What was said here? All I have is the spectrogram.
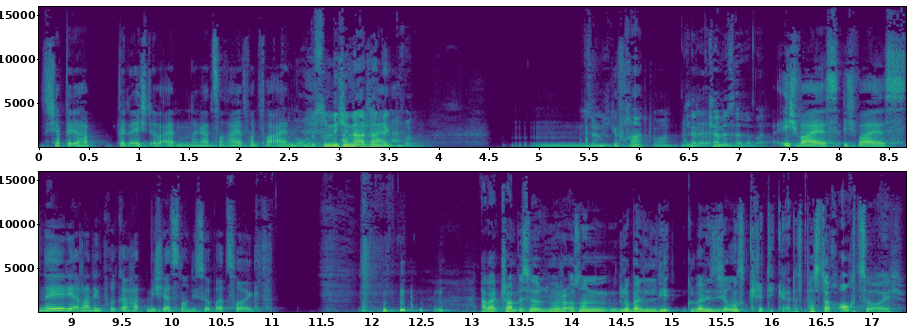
Ich hab, hab, bin echt in einer ganzen Reihe von Vereinen. Warum bist du nicht in der Atlantikbrücke? Bist du noch nicht gefragt worden? Cem, Cem ist ja dabei. Ich weiß, ich weiß. Nee, die Atlantikbrücke hat mich jetzt noch nicht so überzeugt. Aber Trump ist ja auch so ein Globali Globalisierungskritiker. Das passt doch auch zu euch.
